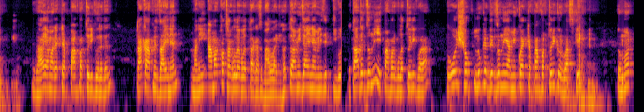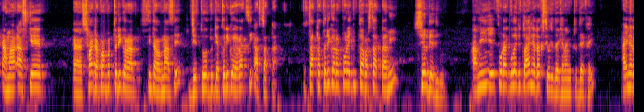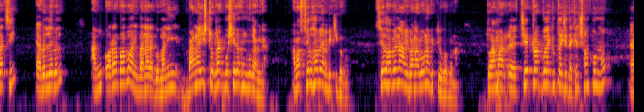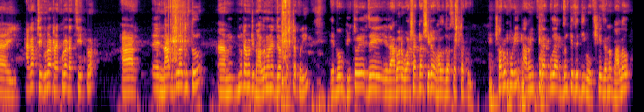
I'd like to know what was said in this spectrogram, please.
ভাই, আমার একটা পাম্পার তৈরি করে দেন। টাকা আপনি যাই নেন মানে আমার কথাগুলো বলে তার কাছে ভালো লাগে। হয়তো আমি জানি না, আমি নিজে কি বলব তাদের জন্যই এই পাম্পারগুলো তৈরি করা। তো ওই সব লোকেদের জন্যই আমি কয়েকটা পাম্পার তৈরি করব আজকে। তো মোট আমার আজকে ছয়টা পাম্পার তৈরি করার চিন্তা ভাবনা আছে। যেহেতু দুইটা তৈরি করে রাখছি আর চারটা। চারটা তৈরি করার পরে কিন্তু আবার চারটা আমি সেল দিয়ে দিব। আমি এই প্রোডাক্টগুলো কিন্তু আইনে রাখছি, ওই দেখেন, আমি একটু দেখাই। আইনে রাখছি অ্যাভেলেবেল আমি অর্ডার পাবো, আমি বানায় রাখব। মানে বানাই স্টক রাখব সেরকম লোক আমি না। আমার সেল হবে, আমি বিক্রি করব। সেল হবে না, আমি বানাবো না বিক্রি করব না। তো আমার থ্রেড রডগুলো কিন্তু এই যে দেখেন, সম্পূর্ণ এই আগার থেকে গোড়াটা পুরাটা থ্রেড রড আর নাটগুলো কিন্তু মোটামুটি ভালো মানের দেওয়ার চেষ্টা করি। এবং ভিতরে যে রাবার ওয়াশারটা সেটাও ভালো দেওয়ার চেষ্টা করি। সর্বোপরি আমি প্রোডাক্টগুলো একজনকে যে দিব, সে যেন ভালো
